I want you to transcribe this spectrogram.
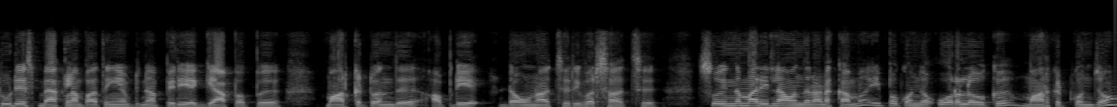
டூ டேஸ் பேக்லாம் பார்த்தீங்க அப்படின்னா பெரிய கேப் அப்பு மார்க்கெட் வந்து அப்படியே டவுன் ஆச்சு ரிவர்ஸ் ஆச்சு. ஸோ இந்த மாதிரிலாம் வந்து நடக்காமல் இப்போ கொஞ்சம் ஓரளவுக்கு மார்க்கெட் கொஞ்சம்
